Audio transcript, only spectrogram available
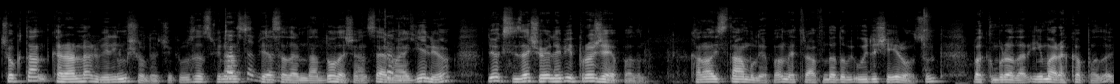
çoktan kararlar verilmiş oluyor. Çünkü uluslararası finans Tabii, tabii, piyasalarından dolaşan sermaye Tabii geliyor. Diyor ki size şöyle bir proje yapalım. Kanal İstanbul yapalım. Etrafında da bir uydu şehir olsun. Bakın buralar imara kapalı.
